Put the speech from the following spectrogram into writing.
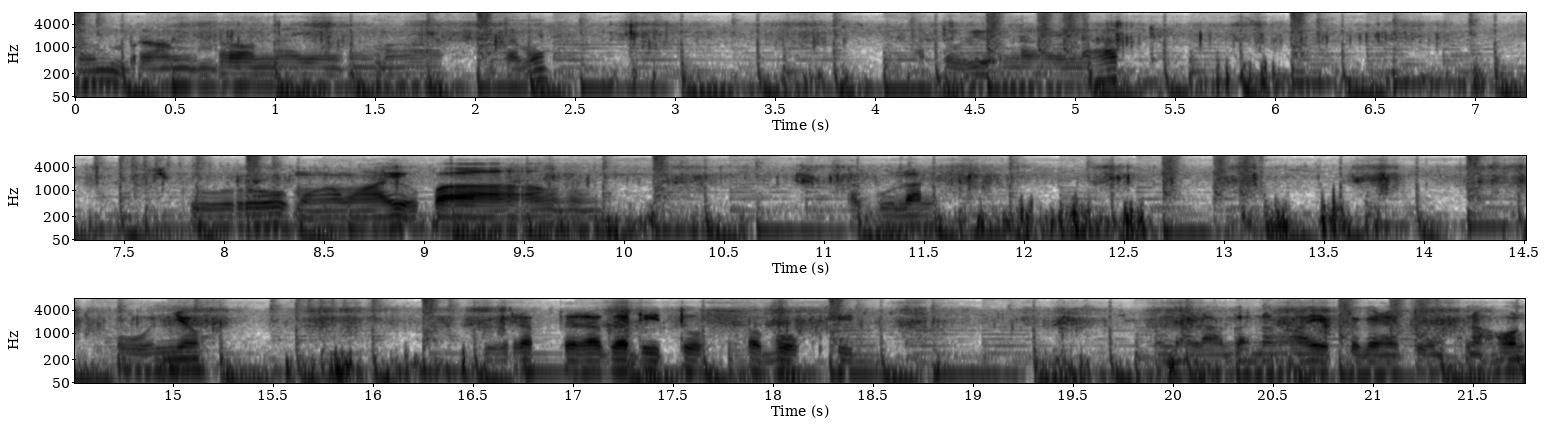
Yun, brown brown na yung mga damo. Natuyo na rin lahat siguro mga mayo pa ang tagulan unyo hirap talaga dito sa bukid. Umalaga ng hayop sa ganitong panahon.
